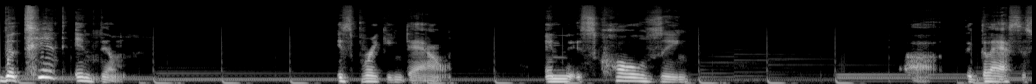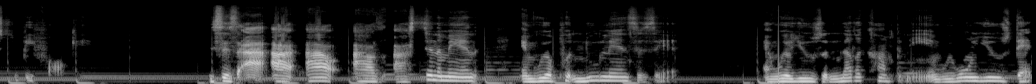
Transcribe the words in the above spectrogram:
the tint in them is breaking down and it's causing uh, the glasses to be foggy. He says, I, I, I, I'll, I'll send them in and we'll put new lenses in and we'll use another company and we won't use that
